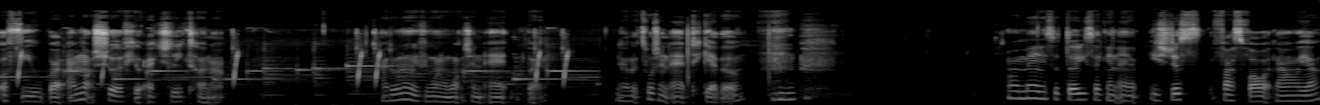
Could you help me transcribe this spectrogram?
a few, but I'm not sure if he'll actually turn up. I don't know if you want to watch an ad, but yeah, let's watch an ad together. oh man, it's a 30 second ad. It's just fast forward now, yeah?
